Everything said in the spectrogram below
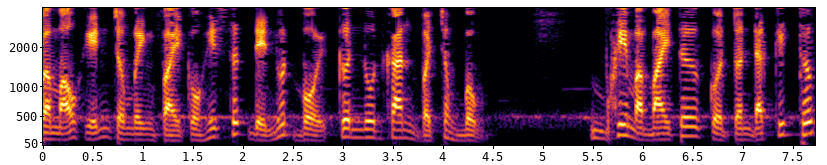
và máu khiến cho mình phải cố hết sức để nuốt vội cơn nôn khan vào trong bụng. Khi mà bài thơ của Tuấn đã kết thúc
